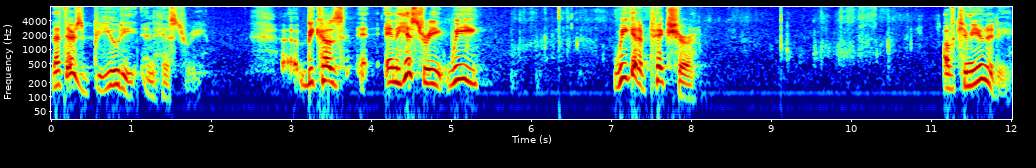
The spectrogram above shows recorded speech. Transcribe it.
That there's beauty in history because in history, we, we get a picture of community.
